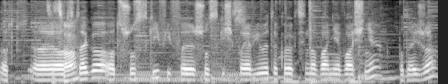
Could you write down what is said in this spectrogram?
Od, e, Co, co? od tego, od szóstki, FIFA szóstki się pojawiły te kolekcjonowanie właśnie, bodajże?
